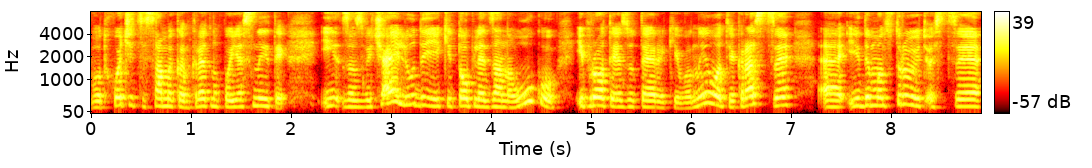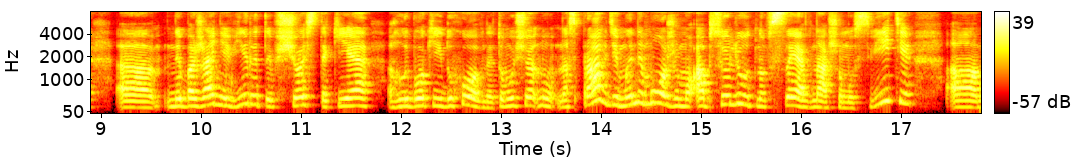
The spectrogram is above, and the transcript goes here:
от хочеться саме конкретно пояснити. І зазвичай люди, які топлять за науку і проти езотерики, вони от якраз це е, і демонструють ось це е, небажання вірити в щось таке глибоке і духовне. Тому що ну насправді ми не можемо абсолютно все в нашому світі а,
